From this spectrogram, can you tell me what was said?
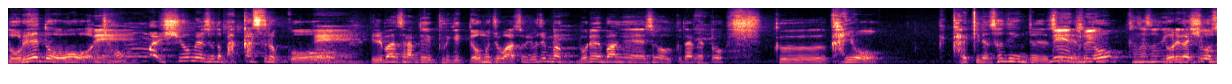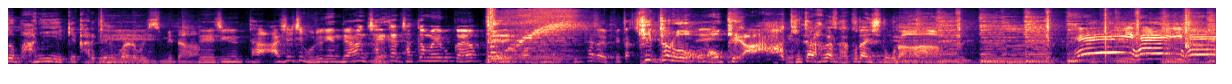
노래도 네. 정말 쉬우면서도 맛깔스럽고 네. 일반 사람들이 부르기 너무 좋아서 요즘 막 네. 노래방에서 그다음에 또 그 가요 가르치는 선생님들 네, 속에서도 노래 노래가 쉬워서 많이 이렇게 가르치는 걸 알고 있습니다. 네, 지금 다 아실지 모르겠는데 한 잠깐 잠깐만 해볼까요? 네. 어, 기타가 옆에 딱 기타로 네. 오케이 아 기타를 한 가지 갖고 다니시는구나. 헤이 헤이 헤이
